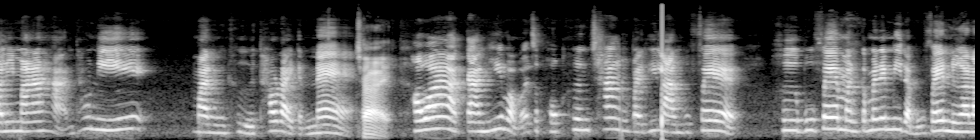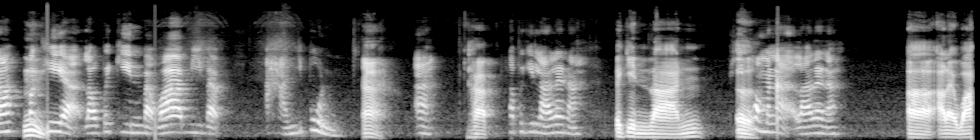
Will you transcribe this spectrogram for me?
ปริมาณอาหารเท่านี้ มันคือเท่าไหร่กันแน่ ใช่ เพราะว่าการที่แบบว่าจะพกเครื่องชั่งไปที่ร้านบุฟเฟ่ต์คือบุฟเฟ่ต์มันก็ไม่ได้มีแต่บุฟเฟ่ต์เนื้อเนาะอืมบางทีอะเราไปกินแบบว่ามีแบบอาหารญี่ปุ่น อ่าอะครับ เราไปกินร้านอะไรนะไปกินร้านเอที่อพอมันอะร้านอะไรนะอ่าอะไรวะ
